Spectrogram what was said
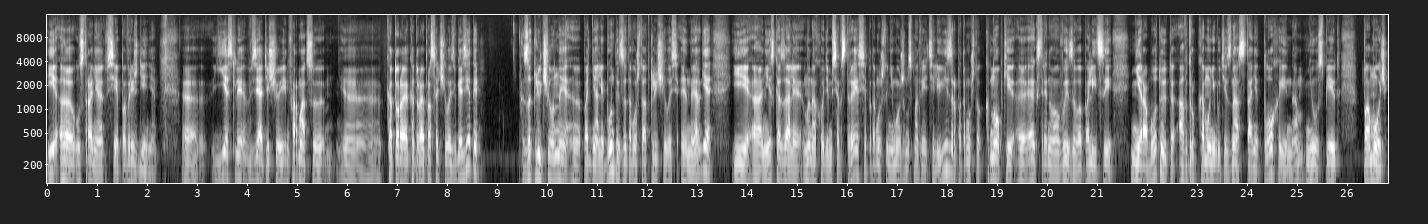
и э, устраняют все повреждения. Э, если взять еще информацию информацию, э, которая, которая просочилась в газеты, заключенные э, подняли бунт из-за того, что отключилась энергия, и они сказали, мы находимся в стрессе, потому что не можем смотреть телевизор, потому что кнопки э, экстренного вызова полиции не работают, а вдруг кому-нибудь из нас станет плохо, и нам не успеют помочь.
